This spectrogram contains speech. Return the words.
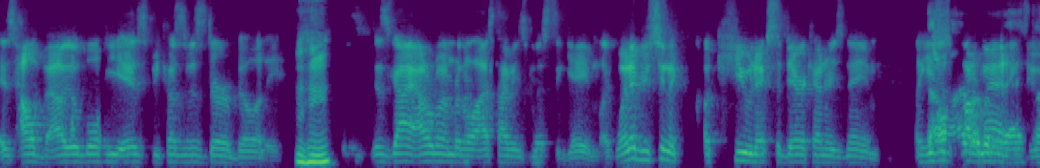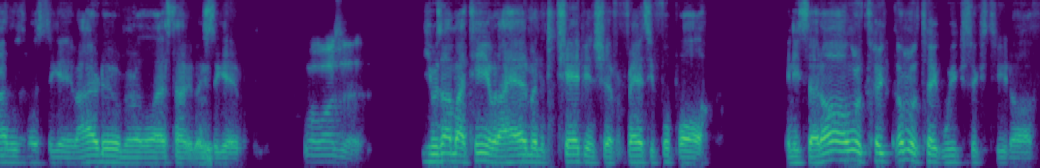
is how valuable he is because of his durability. Mm-hmm. This guy, I don't remember the last time he's missed a game. Like, when have you seen a a Q next to Derrick Henry's name. Like he's no, just automatic. The last dude. time he's missed a game. I do remember the last time he missed a game. What was it? He was on my team, and I had him in the championship for fantasy football. And he said, "Oh, I'm gonna take I'm gonna take week 16 off."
